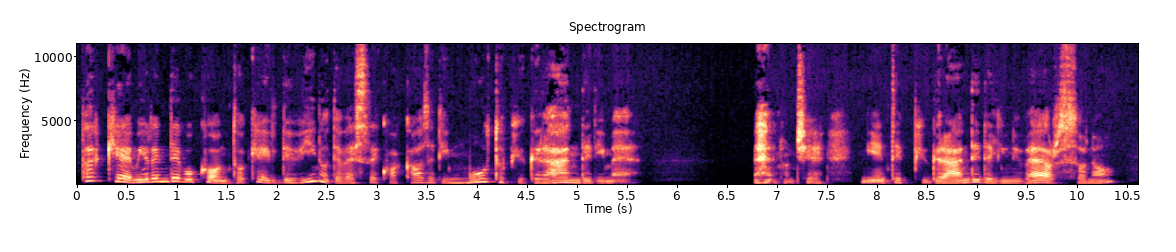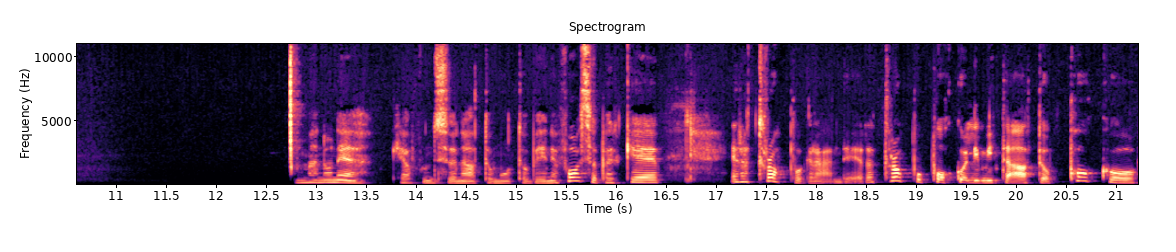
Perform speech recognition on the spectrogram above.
Perché mi rendevo conto che il divino deve essere qualcosa di molto più grande di me. non c'è niente più grande dell'universo, no? Ma non è che ha funzionato molto bene, forse perché era troppo grande, era troppo poco limitato, poco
